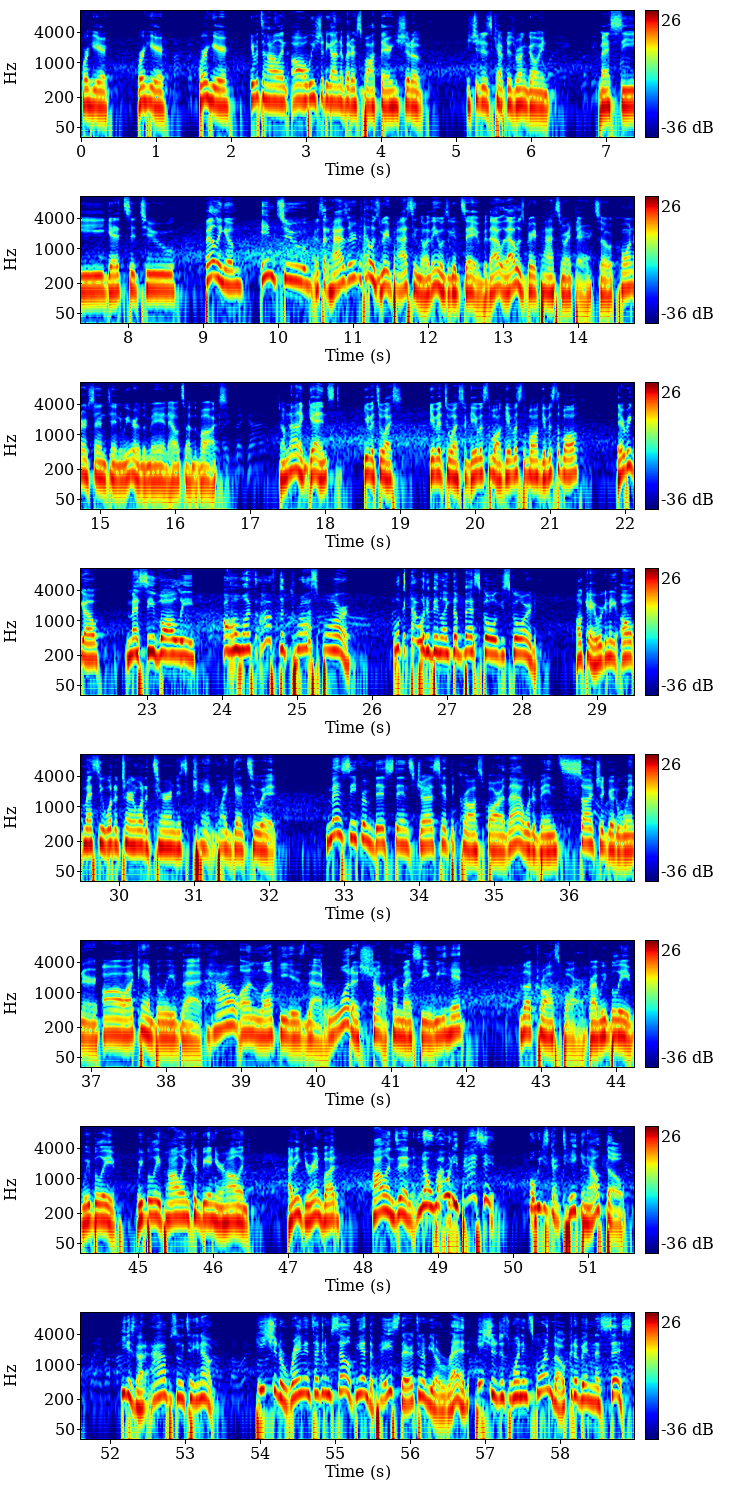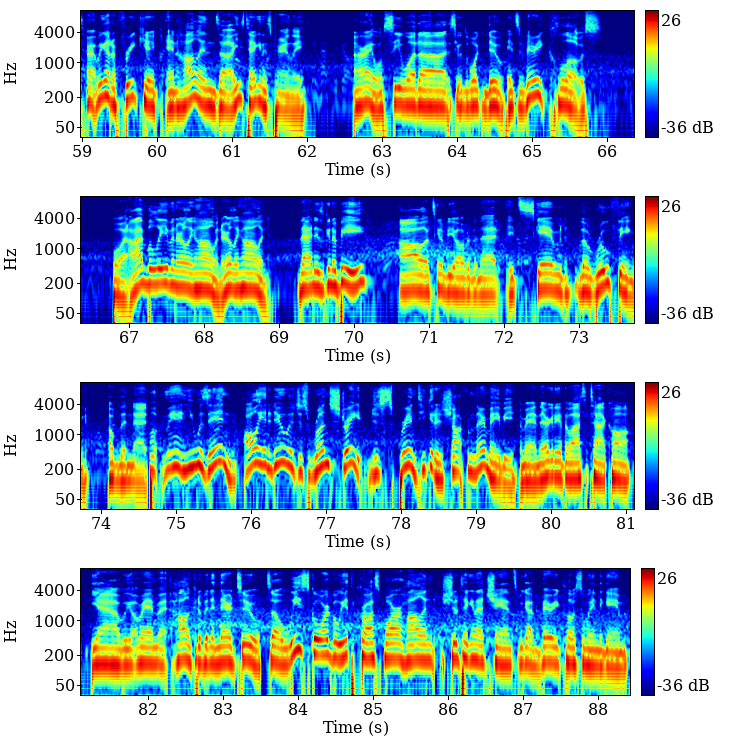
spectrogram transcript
We're here. We're here. We're here. Give it to Haaland. Oh, we should have gotten a better spot there. He should have. He should have just kept his run going. Messi gets it to Bellingham into, is that Hazard? That was great passing though. I think it was a good save, but that, that was great passing right there. So corner sent in. We are the man outside the box. I'm not against. Give it to us. Give it to us. So give us the ball. Give us the ball. Give us the ball. There we go. Messi volley. Oh, off the crossbar. Look, at that would have been like the best goal you scored. Okay, we're going to, oh, Messi, what a turn, what a turn. Just can't quite get to it. Messi from distance just hit the crossbar. That would have been such a good winner. Oh, I can't believe that. How unlucky is that? What a shot from Messi. We hit the crossbar. All right, we believe. We believe. We believe Haaland could be in here. Haaland, I think you're in, bud. Haaland's in. No, why would he pass it? Oh, he just got taken out, though. He just got absolutely taken out. He should have ran and took it himself. He had the pace there. It's going to be a red. He should have just went and scored, though. Could have been an assist. All right, we got a free kick, and Haaland's, uh, he's taking this, apparently. All right, we'll see what uh see what the boy can do. It's very close. But I believe in Erling Haaland. Erling Haaland, That is to be, oh, it's going to be over the net. It skimmed the roofing of the net. But man, he was in. All he had to do was just run straight, just sprint. He could have shot from there maybe. Man, they're gonna get the last attack, huh? Yeah, we, man, man Haaland could have been in there too. So we scored, but we hit the crossbar. Haaland should have taken that chance. We got very close to winning the game.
